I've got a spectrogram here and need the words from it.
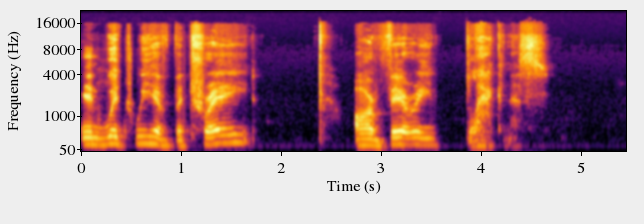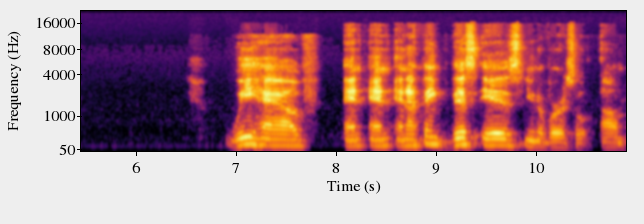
in which we have betrayed our very blackness we have and and and i think this is universal um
